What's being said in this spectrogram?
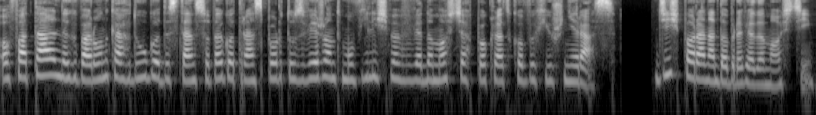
O fatalnych warunkach długodystansowego transportu zwierząt mówiliśmy w wiadomościach poklatkowych już nie raz. Dziś pora na dobre wiadomości.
